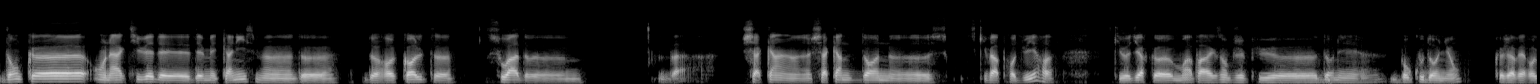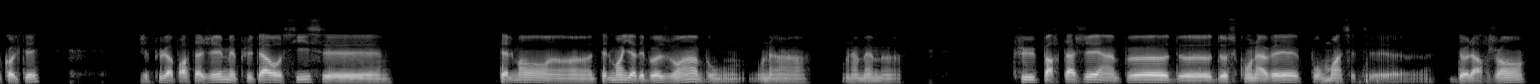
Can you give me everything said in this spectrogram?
Donc, on a activé des, mécanismes de, de récolte, soit de bah, chacun, chacun donne euh, ce qu'il va produire. Ce qui veut dire que moi, par exemple, j'ai pu euh, donner beaucoup d'oignons que j'avais récoltés. J'ai pu la partager, mais plus tard aussi, c'est tellement, euh, tellement il y a des besoins. Bon, on a, on a même pu partager un peu de, de ce qu'on avait. Pour moi, c'était de l'argent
